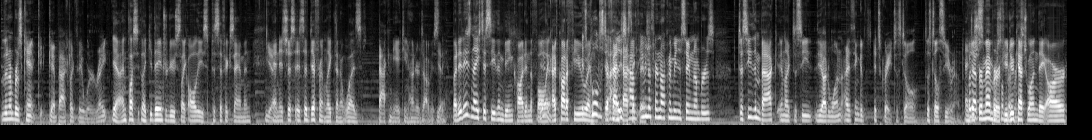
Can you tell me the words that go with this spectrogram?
the numbers can't get back like they were, right? Yeah, and plus, like they introduced like all these Pacific salmon, Yeah. and it's just it's a different lake than it was back in the 1800s, obviously. Yeah. But it is nice to see them being caught in the fall. Yeah. Like I've caught a few, it's and cool just to at least have, even if they're not going to be in the same numbers, to see them back and like to see the odd one. I think it's it's great to still to still see around. And But just remember, if you do catch one, they are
